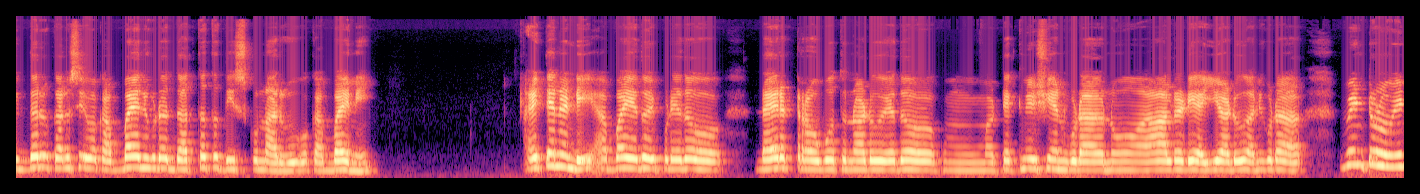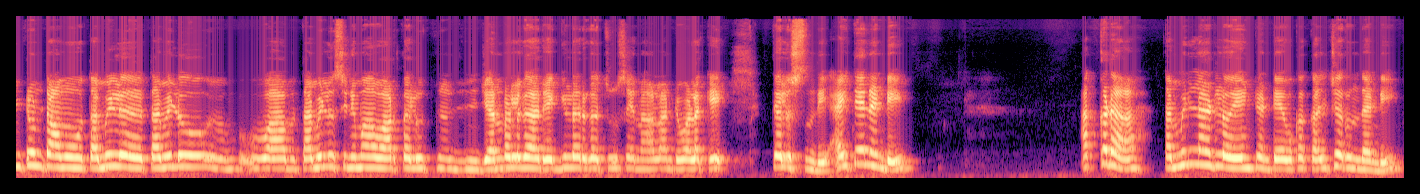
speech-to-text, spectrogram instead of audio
ఇద్దరు కలిసి ఒక అబ్బాయిని కూడా దత్తత తీసుకున్నారు ఒక అబ్బాయిని. అయితేనండి అబ్బాయి ఏదో ఇప్పుడేదో డైరెక్టర్ అవ్వబోతున్నాడు ఏదో టెక్నీషియన్ కూడాను ఆల్రెడీ అయ్యాడు అని కూడా వింటూ వింటుంటాము. తమిళ తమిళ వా- తమిళ సినిమా వార్తలు జనరల్గా రెగ్యులర్గా చూసే నాలాంటి వాళ్ళకి తెలుస్తుంది. అయితేనండి అక్కడ తమిళనాడులో ఏంటంటే ఒక కల్చర్ ఉందండి.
